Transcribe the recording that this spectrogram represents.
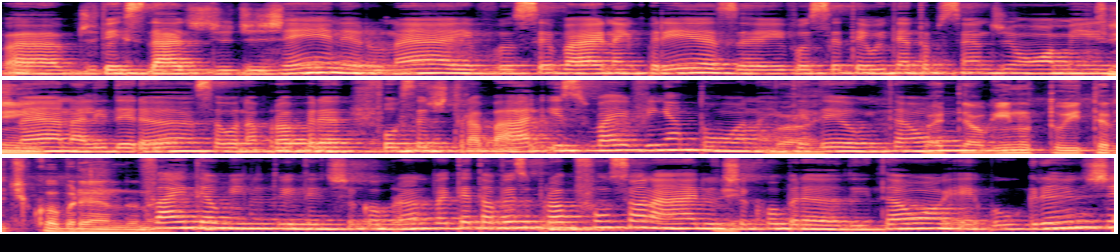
a diversidade de, de gênero, né, e você vai na empresa e você tem 80% de homens, Sim. né, na liderança ou na própria força de trabalho, isso vai vir à tona, Vai. entendeu? Então Vai ter alguém no Twitter te cobrando, né? Vai ter alguém no Twitter te cobrando, vai ter talvez o próprio funcionário te cobrando. Então, é, o grande,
